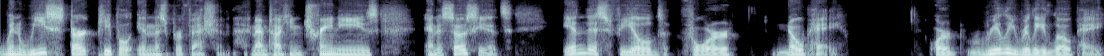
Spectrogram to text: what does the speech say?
when we start people in this profession, and I'm talking trainees and associates in this field for no pay or really, really low pay,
